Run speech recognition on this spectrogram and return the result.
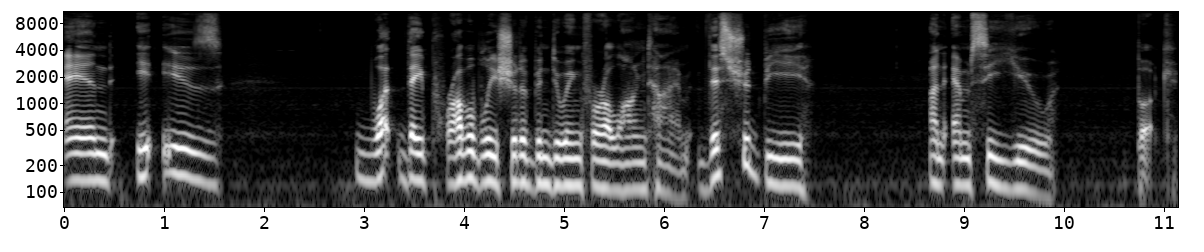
and it is what they probably should have been doing for a long time. This should be an MCU book.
